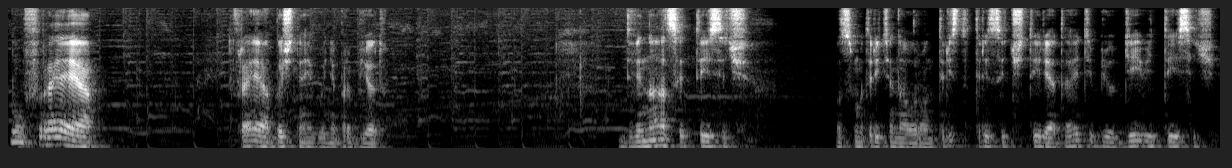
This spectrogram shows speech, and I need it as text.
Ну, Фрея... Фрея обычно его не пробьет. 12 тысяч. Вот смотрите на урон. 334, а эти бьют 9 тысяч.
